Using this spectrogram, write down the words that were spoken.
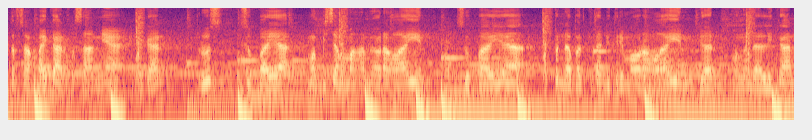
tersampaikan pesannya ya kan? Terus supaya bisa memahami orang lain supaya pendapat kita diterima orang lain dan mengendalikan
